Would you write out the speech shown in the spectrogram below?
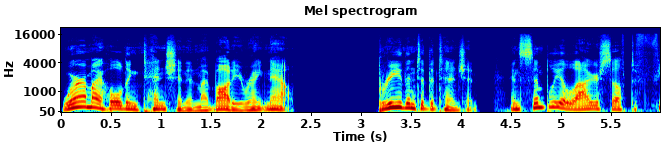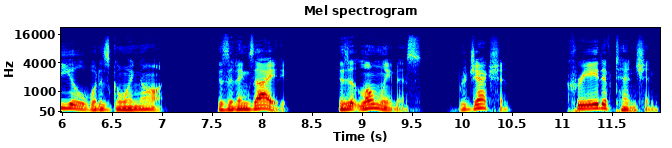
Where am I holding tension in my body right now? Breathe into the tension and simply allow yourself to feel what is going on. Is it anxiety? Is it loneliness? Rejection? Creative tension?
